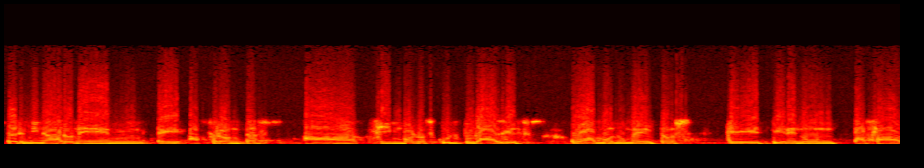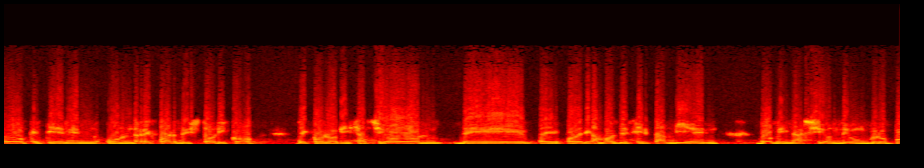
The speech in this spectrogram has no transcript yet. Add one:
terminaron en eh, afrontas a símbolos culturales o a monumentos que tienen un pasado, que tienen un recuerdo histórico de colonización, de, eh, podríamos decir también, dominación de un grupo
